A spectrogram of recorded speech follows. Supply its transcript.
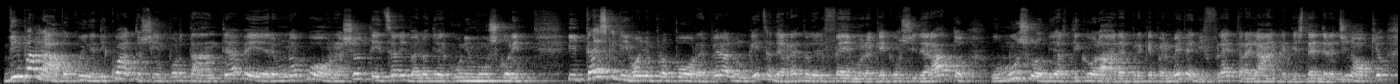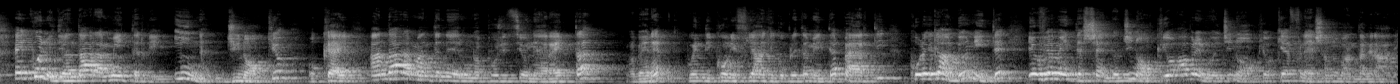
Vi parlavo quindi di quanto sia importante avere una buona scioltezza a livello di alcuni muscoli. Il test che vi voglio proporre per la lunghezza del retto del femore, che è considerato un muscolo biarticolare perché permette di flettere l'anca e di stendere il ginocchio, è quello di andare a mettervi in ginocchio, ok? Andare a mantenere una posizione retta, va bene? Quindi con i fianchi completamente aperti, con le gambe unite e ovviamente essendo il ginocchio avremo il ginocchio che è flash a 90 gradi.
